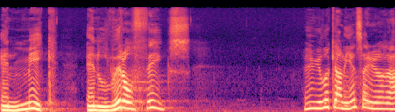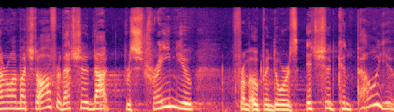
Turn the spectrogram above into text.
and meek and little things. And if you look on the inside, you know, I don't have much to offer. That should not restrain you from open doors, it should compel you.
